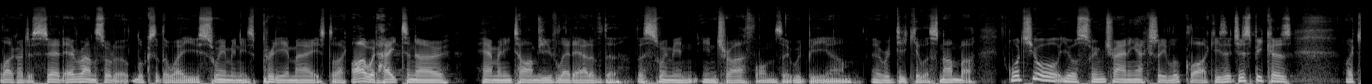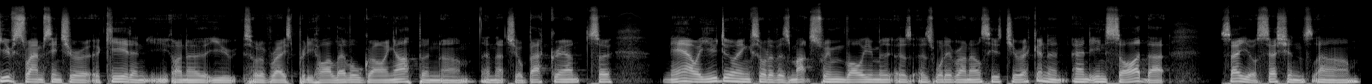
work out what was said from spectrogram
like I just said, everyone sort of looks at the way you swim and is pretty amazed. Like I would hate to know how many times you've led out of the, the swim in, in triathlons. It would be um, a ridiculous number. What's your, your swim training actually look like? Is it just because, like, you've swam since you were a kid, and you, I know that you sort of raced pretty high level growing up, and um, and that's your background. So now, are you doing sort of as much swim volume as, as what everyone else is? Do you reckon? And and inside that, say your sessions, um,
